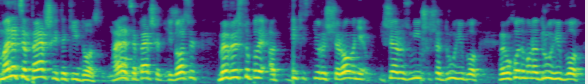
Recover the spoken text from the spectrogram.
у мене це перший такий досвід. У мене це перший такий досвід. Ми виступили, а якісь такі розчаровані, і ще розумів, що ще другий блок. Ми виходимо на другий блок.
